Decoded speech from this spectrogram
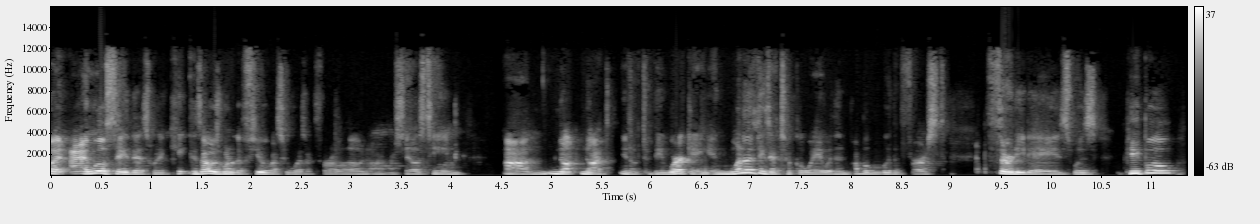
but I will say this when it because I was one of the few of us who wasn't furloughed on our sales team, um, not not you know to be working. And one of the things I took away within probably the first thirty days was people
